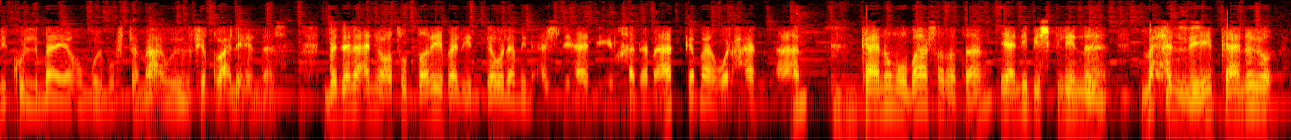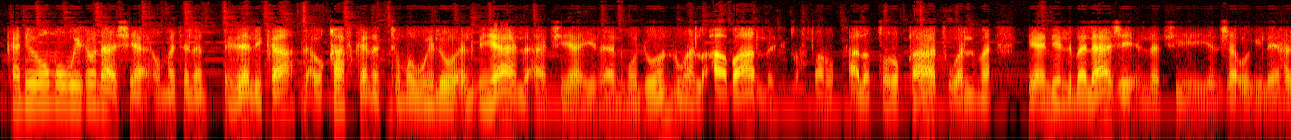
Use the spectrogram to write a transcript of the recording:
بكل ما يهم المجتمع وينفق عليه الناس. بدل أن يعطوا الضريبة للدولة من أجل هذه الخدمات كما هو الحال الآن كانوا مباشرة يعني بشكل محلي كانوا كانوا يمولون اشياء مثلا لذلك الأوقاف كانت تمول المياه الآتية إلى المدن والآبار التي تحفر على الطرقات والم يعني الملاجئ التي يلجأ إليها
